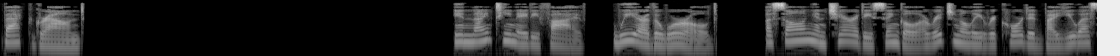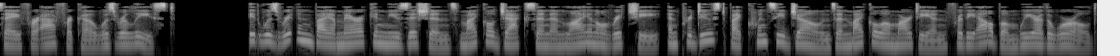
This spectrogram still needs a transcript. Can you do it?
Background In 1985, we Are the World, a song and charity single originally recorded by USA for Africa was released. It was written by American musicians Michael Jackson and Lionel Richie, and produced by Quincy Jones and Michael Omartian for the album We Are the World.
